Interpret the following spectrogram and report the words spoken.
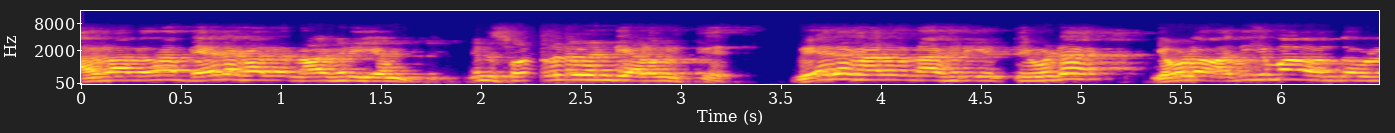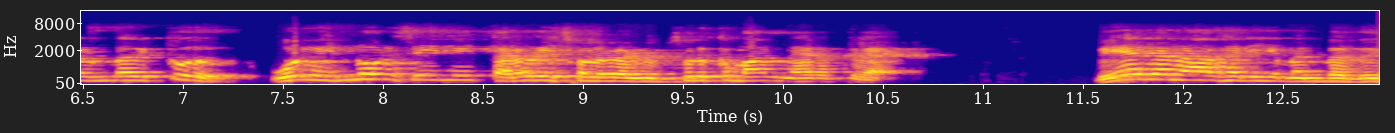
அதனாலதான் வேதகால நாகரிகம் என்று சொல்ல வேண்டிய அளவிற்கு வேதகால நாகரிகத்தை விட எவ்வளவு அதிகமா வந்தவள் என்பதற்கு ஒரு இன்னொரு செய்தியை தரவை சொல்ல வேண்டும் சுருக்கமான நேரத்துல. வேத நாகரிகம் என்பது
